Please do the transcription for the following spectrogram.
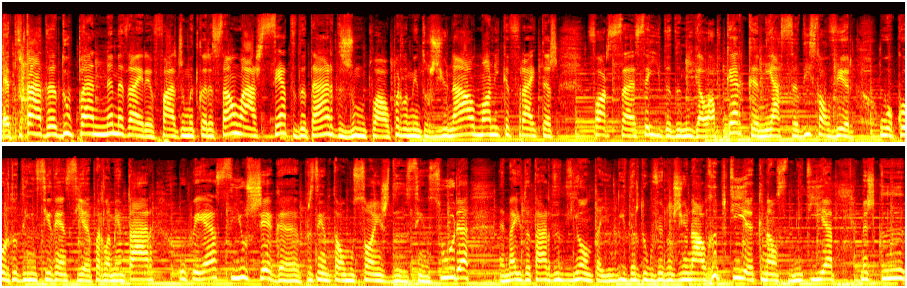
A deputada do PAN na Madeira faz uma declaração às sete da tarde junto ao Parlamento Regional. Mónica Freitas força a saída de Miguel Albuquerque, ameaça dissolver o acordo de incidência parlamentar. O PS e o Chega apresentam moções de censura. A meio da tarde de ontem, o líder do Governo Regional repetia que não se demitia, mas que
